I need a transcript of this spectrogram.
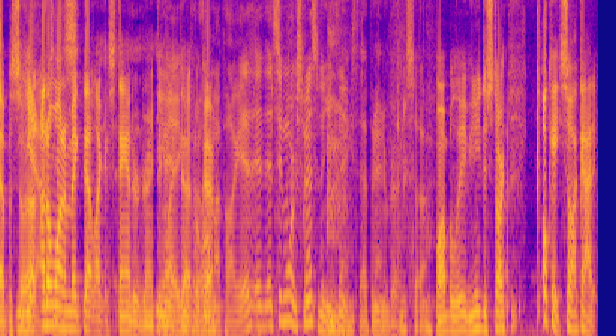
episode. I- Yeah, I, don't want to make that like a standard or anything yeah, like that. can put a hole Okay. in my pocket. It, it, it's more expensive than you think that banana bread. So Well, I believe you need to start. Okay, so I got it.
